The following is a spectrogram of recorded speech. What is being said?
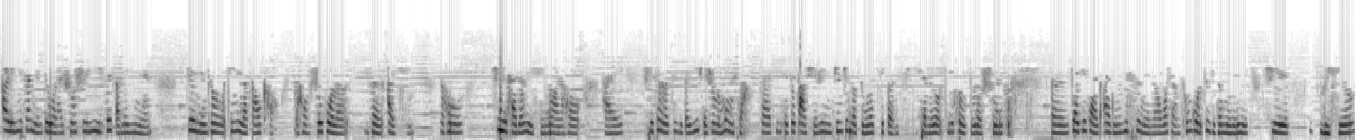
二零一三年对我来说是意义非凡的一年，这一年中我经历了高考，然后收获了一份爱情，然后去海南旅行了，然后还实现了自己的医学生的梦想，在并且在大学认认真真的读了几本。以前没有机会读的书，嗯，在接下来的二零一四年呢，我想通过自己的努力去旅行，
